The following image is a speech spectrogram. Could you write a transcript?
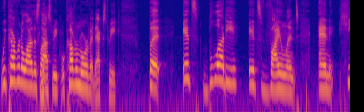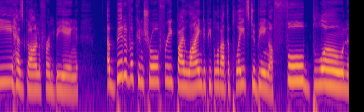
We covered a lot of this last week. We'll cover more of it next week. But it's bloody, it's violent, and he has gone from being a bit of a control freak by lying to people about the plates to being a full blown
